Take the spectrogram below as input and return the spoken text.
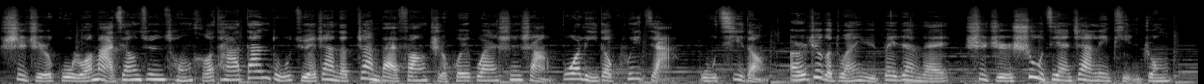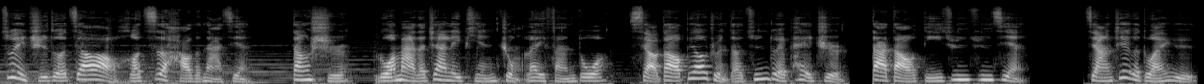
是指古罗马将军从和他单独决战的战败方指挥官身上剥离的盔甲、武器等。而这个短语被认为是指数件战利品中最值得骄傲和自豪的那件。当时，罗马的战利品种类繁多。小到标准的军队配置，大到敌军军舰。讲这个短语，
